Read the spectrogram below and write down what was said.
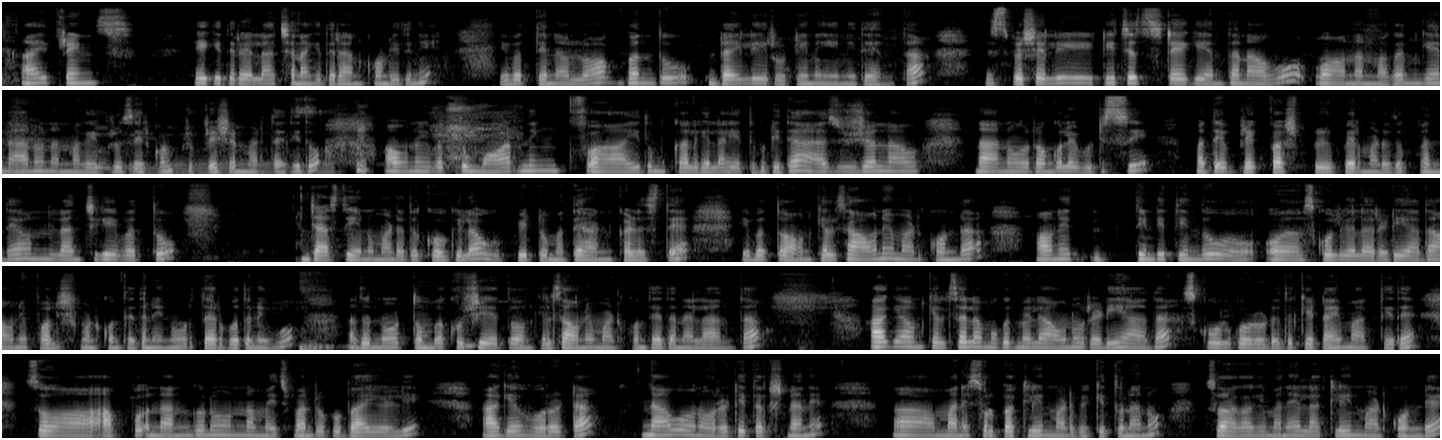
Hi friends, ಹೇಗಿದ್ದೀರಾ? ಎಲ್ಲ ಚೆನ್ನಾಗಿದ್ದೀರಾ ಅಂದ್ಕೊಂಡಿದ್ದೀನಿ ಇವತ್ತಿನ ಲಾಗ್ ಬಂದು ಡೈಲಿ ರುಟೀನ್ ಏನಿದೆ ಅಂತ, ಎಸ್ಪೆಷಲಿ ಟೀಚರ್ಸ್ ಡೇಗೆ ಅಂತ ನಾವು ನನ್ನ ಮಗನಿಗೆ ನಾನು ನನ್ನ ಮಗ ಇಬ್ಬರು ಸೇರ್ಕೊಂಡು ಪ್ರಿಪ್ರೇಷನ್ ಮಾಡ್ತಾ ಇದ್ದಿದ್ದು. ಅವನು ಇವತ್ತು ಮಾರ್ನಿಂಗ್ ಫ ಐದು ಮುಕ್ಕಾಲಿಗೆಲ್ಲ ಎದ್ದುಬಿಟ್ಟಿದ್ದೆ ಆ್ಯಸ್ ಯೂಶ್ವಲ್ ನಾವು, ನಾನು ರಂಗೋಲೆ ಬಿಡಿಸಿ ಮತ್ತು ಬ್ರೇಕ್ಫಾಸ್ಟ್ ಪ್ರಿಪೇರ್ ಮಾಡೋದಕ್ಕೆ ಬಂದೆ. ಅವ್ನು ಲಂಚ್ಗೆ ಇವತ್ತು ಜಾಸ್ತಿ ಏನು ಮಾಡೋದಕ್ಕೆ ಹೋಗಿಲ್ಲ ಉಪ್ಪಿಟ್ಟು ಮತ್ತು ಹಣ್ಣು ಕಳಿಸ್ದೆ. ಇವತ್ತು ಅವನ ಕೆಲಸ ಅವನೇ ಮಾಡಿಕೊಂಡ ಅವನೇ ತಿಂಡಿ ತಿಂದು ಸ್ಕೂಲ್ಗೆಲ್ಲ ರೆಡಿ ಆದ ಅವನೇ ಪಾಲಿಷ್ ಮಾಡ್ಕೊತಾ ಇದ್ದಾನೆ. ನೋಡ್ತಾ ಇರ್ಬೋದು ನೀವು. ಅದನ್ನ ನೋಡಿ ತುಂಬ ಖುಷಿ ಆಯಿತು ಅವ್ನ ಕೆಲಸ ಅವನೇ ಮಾಡ್ಕೊತಾ ಇದ್ದಾನಲ್ಲ ಅಂತ. ಹಾಗೆ ಅವ್ನ ಕೆಲಸ ಎಲ್ಲ ಮುಗಿದ್ಮೇಲೆ ಅವನು ರೆಡಿ ಆದ ಸ್ಕೂಲ್ಗೆ ಹೊರಡೋದಕ್ಕೆ ಟೈಮ್ ಆಗ್ತಿದೆ. ಸೊ ಅಪ್ಪ ನನಗೂ ನಮ್ಮ ಯಜಮಾನ್ರಿಗೂ ಬಾಯಿ ಹೇಳಿ ಹಾಗೆ ಹೊರಟ. ನಾವು ಅವನು ಹೊರಟಿದ ತಕ್ಷಣವೇ ಮನೆ ಸ್ವಲ್ಪ ಕ್ಲೀನ್ ಮಾಡಬೇಕಿತ್ತು ನಾನು. ಸೊ ಹಾಗಾಗಿ ಮನೆಯೆಲ್ಲ ಕ್ಲೀನ್ ಮಾಡಿಕೊಂಡೆ.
